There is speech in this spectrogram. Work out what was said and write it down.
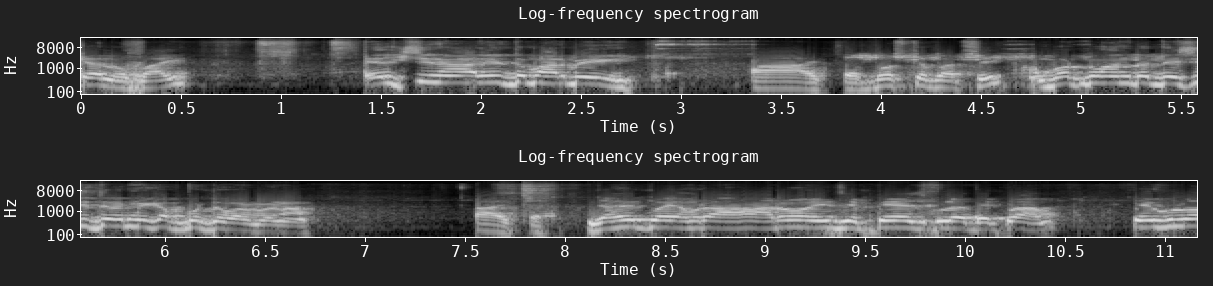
কেন ভাই? এলসি না হলে তো বাড়বেই। আচ্ছা বুঝতে পারছি। বর্তমান তো দেশিতে মেকআপ করতে পারবে না। আচ্ছা যাই হোক ভাই আমরা আরও এই যে পেঁয়াজগুলো দেখলাম এগুলো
